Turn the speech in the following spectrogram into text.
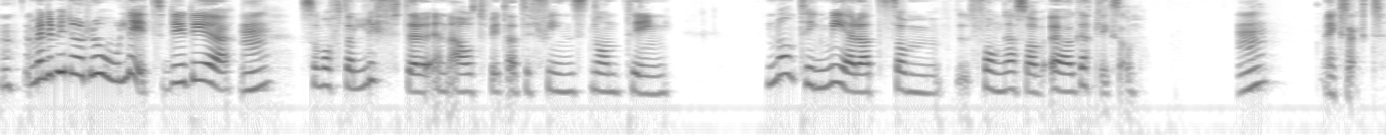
Men det blir då roligt. Det är det Mm. som ofta lyfter en outfit, att det finns någonting, någonting mer att, som fångas av ögat liksom. Mm, exakt.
